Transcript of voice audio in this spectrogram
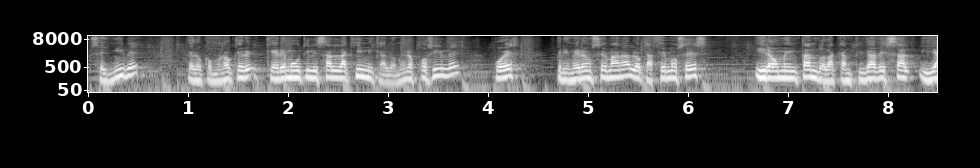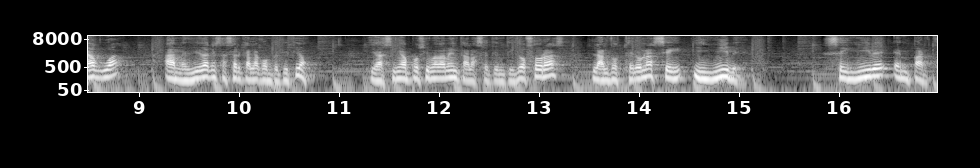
se inhibe, pero como no queremos utilizar la química lo menos posible, pues primero en semana lo que hacemos es ir aumentando la cantidad de sal y agua a medida que se acerca la competición. Y así aproximadamente a las 72 horas la aldosterona se inhibe, se inhibe en parte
